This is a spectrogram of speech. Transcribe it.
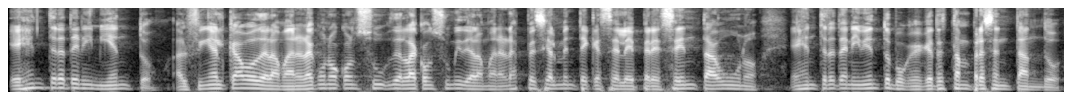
es entretenimiento. Al fin y al cabo, de la manera que uno consu- de la consume y de la manera especialmente que se le presenta a uno, es entretenimiento porque ¿qué te están presentando?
